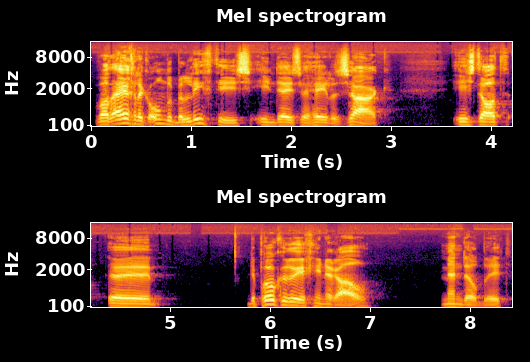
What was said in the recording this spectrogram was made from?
wat eigenlijk onderbelicht is in deze hele zaak, is dat uh, de procureur-generaal, Mendelblit,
